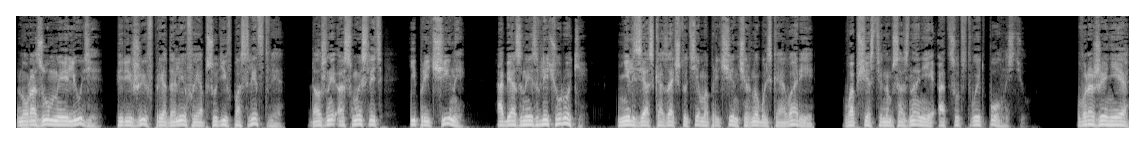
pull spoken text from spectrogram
Но разумные люди, пережив, преодолев и обсудив последствия, должны осмыслить и причины, обязаны извлечь уроки. Нельзя сказать, что тема причин Чернобыльской аварии в общественном сознании отсутствует полностью. Выражение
